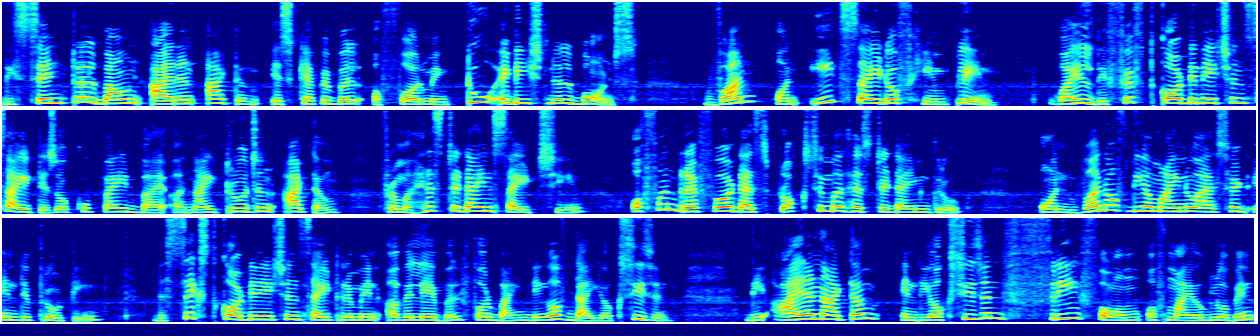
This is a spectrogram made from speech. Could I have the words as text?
The central bound iron atom is capable of forming two additional bonds, one on each side of heme plane, while the fifth coordination site is occupied by a nitrogen atom from a histidine side chain, often referred as proximal histidine group, on one of the amino acid in the protein, the sixth coordination site remain available for binding of dioxygen. The iron atom in the oxygen free form of myoglobin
